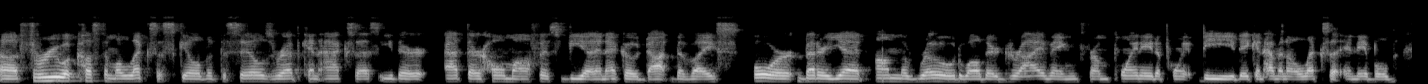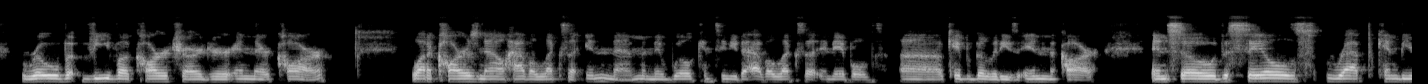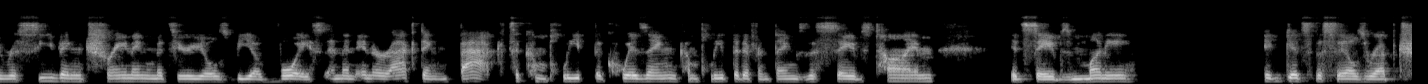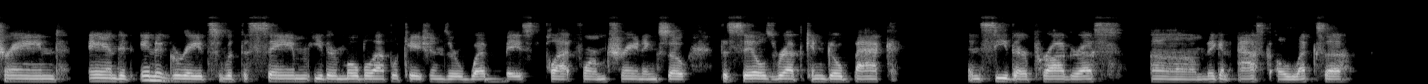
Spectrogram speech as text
uh, through a custom Alexa skill that the sales rep can access either at their home office via an Echo Dot device, or better yet, on the road while they're driving from point A to point B, they can have an Alexa enabled Roav Viva car charger in their car. A lot of cars now have Alexa in them, and they will continue to have Alexa enabled uh, capabilities in the car. And so the sales rep can be receiving training materials via voice and then interacting back to complete the quizzing, complete the different things. This saves time, it saves money, it gets the sales rep trained, and it integrates with the same either mobile applications or web based platform training. So the sales rep can go back and see their progress um, they can ask Alexa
